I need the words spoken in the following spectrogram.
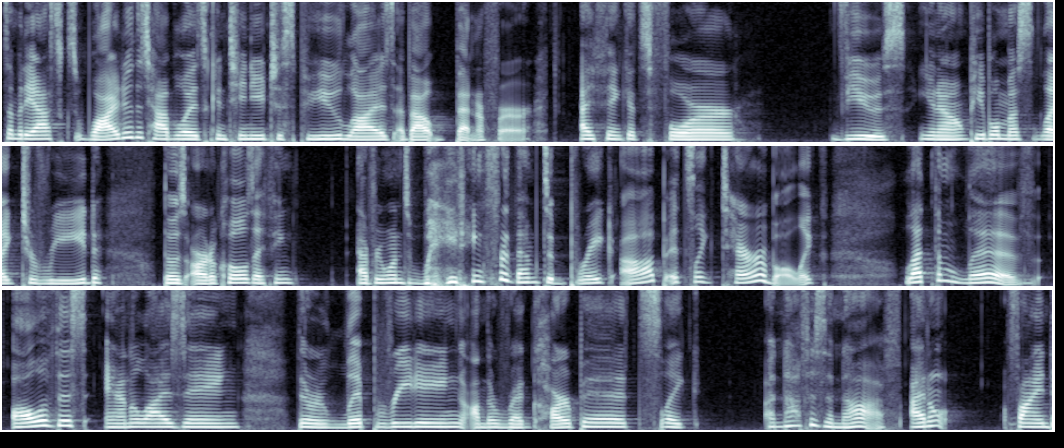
Somebody asks, Why do the tabloids continue to spew lies about Bennifer? I think it's for views, you know? People must like to read those articles. I think everyone's waiting for them to break up. It's like terrible. Like let them live. All of this analyzing, their lip reading on the red carpets, like enough is enough. I don't find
